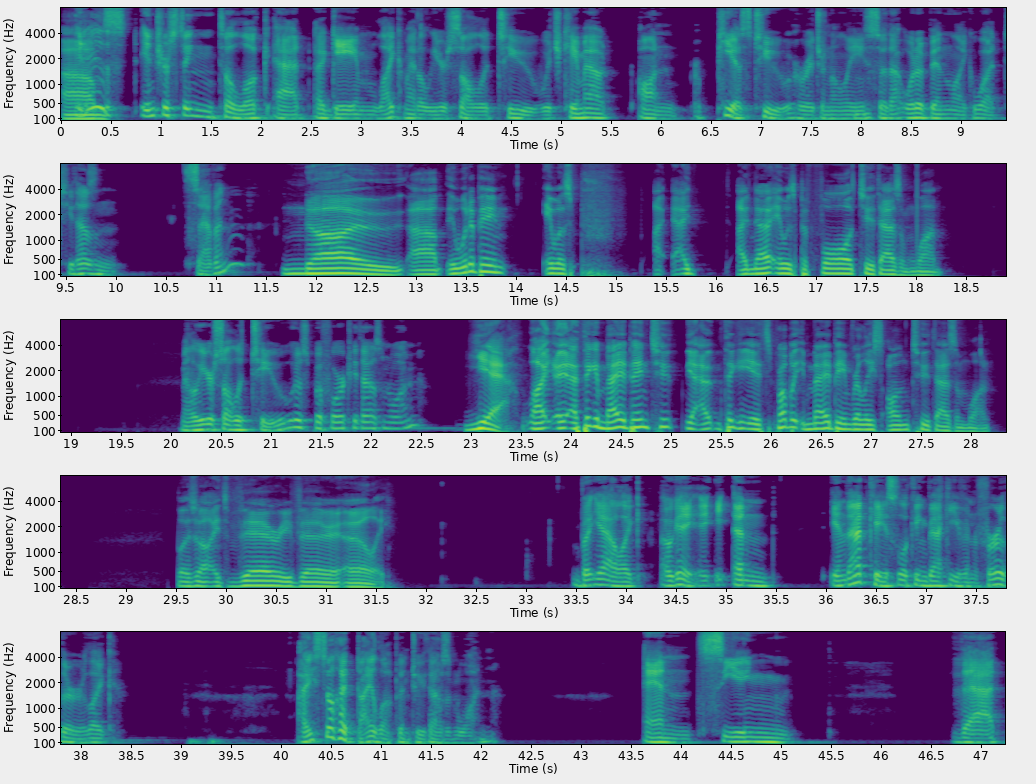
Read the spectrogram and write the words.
Um, it is interesting to look at a game like Metal Gear Solid 2 which came out on PS2 originally mm-hmm. so that would have been like what 2007 no um it would have been it was I, I I know it was before 2001. Metal Gear Solid 2 was before 2001? Yeah. Like I think it may have been two yeah, I'm thinking it's probably it may have been released on 2001. But it's, uh, it's very very early. But yeah, like okay, and in that case looking back even further, like I still had dial up in 2001. And seeing that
